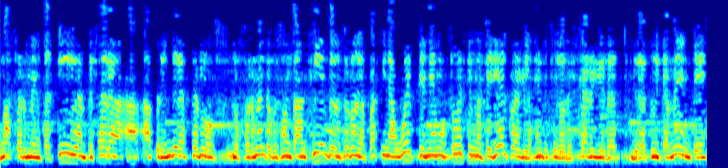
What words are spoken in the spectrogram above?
más fermentativa, empezar a, aprender a hacer los, los fermentos que son tan simples. Nosotros en la página web tenemos todo este material para que la gente se lo descargue gratuitamente.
